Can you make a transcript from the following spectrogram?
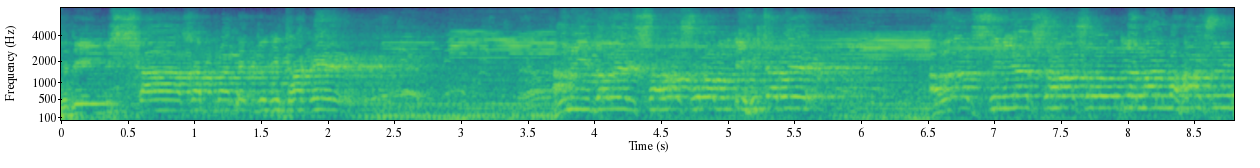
যদি বিশ্বাস আপনাদের যদি থাকে, আমি দলের সহসভাপতি হিসাবে আমার সিনিয়র সহসভাপতি আমার মহাসচিব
